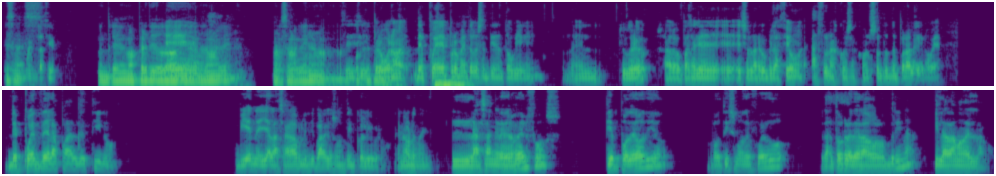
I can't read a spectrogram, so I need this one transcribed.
documentación. Pondré más perdido eh, la semana que viene. La semana que viene no. Sí, sí, pero bueno, después prometo que se entiende todo bien, ¿eh? yo creo. O sea, lo que pasa es que eh, eso, la recopilación hace unas cosas con saltos temporales que no veas. Después de La Espada del Destino, viene ya la saga principal, que son cinco libros, en orden. La sangre de los elfos, Tiempo de odio, Bautismo de fuego, La torre de la golondrina y La dama del lago.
